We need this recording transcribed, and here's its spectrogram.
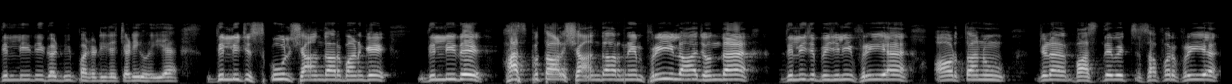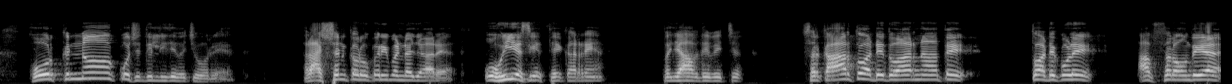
ਦਿੱਲੀ ਦੀ ਗੱਡੀ ਪਟੜੀ ਤੇ ਚੜੀ ਹੋਈ ਹੈ। ਦਿੱਲੀ 'ਚ ਸਕੂਲ ਸ਼ਾਨਦਾਰ ਬਣ ਗਏ। ਦਿੱਲੀ ਦੇ ਹਸਪਤਾਲ ਸ਼ਾਨਦਾਰ ਨੇ, ਫ੍ਰੀ ਇਲਾਜ ਹੁੰਦਾ ਹੈ। ਦਿੱਲੀ 'ਚ ਬਿਜਲੀ ਫ੍ਰੀ ਹੈ, ਔਰਤਾਂ ਨੂੰ ਜਿਹੜਾ ਬੱਸ ਦੇ ਵਿੱਚ ਸਫ਼ਰ ਫ੍ਰੀ ਹੈ, ਹੋਰ ਕਿੰਨਾ ਕੁਝ ਦਿੱਲੀ ਦੇ ਵਿੱਚ ਹੋ ਰਿਹਾ ਹੈ। ਰਾਸ਼ਨ ਘਰੋ ਘਰੀ ਵੰਡਿਆ ਜਾ ਰਿਹਾ ਉਹੀ ਅਸੀਂ ਇੱਥੇ ਕਰ ਰਹੇ ਹਾਂ, ਪੰਜਾਬ ਦੇ ਵਿੱਚ। ਸਰਕਾਰ ਤੁਹਾਡੇ ਦੁਆਰ ਨਾਂ ਤੇ ਤੁਹਾਡੇ ਕੋਲੇ ਅਫਸਰ ਆਉਂਦੇ ਆ।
